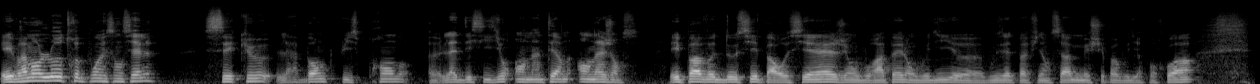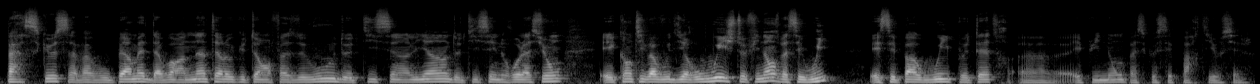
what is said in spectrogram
Et vraiment l'autre point essentiel, c'est que la banque puisse prendre euh, la décision en interne en agence et pas votre dossier part au siège et on vous rappelle, on vous dit euh, vous n'êtes pas finançable, mais je ne sais pas vous dire pourquoi. parce que ça va vous permettre d'avoir un interlocuteur en face de vous, de tisser un lien, de tisser une relation. Et quand il va vous dire oui, je te finance, bah, c'est oui. Et c'est pas oui peut-être euh, et puis non parce que c'est parti au siège.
